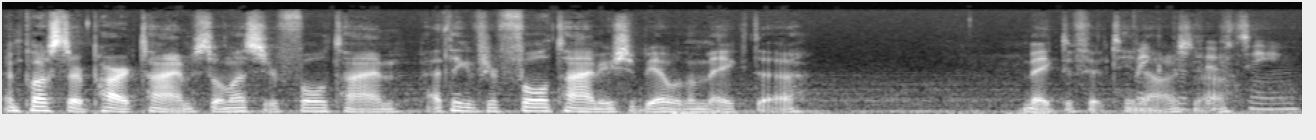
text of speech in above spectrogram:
And plus, they're part-time, so unless you're full-time, I think if you're full-time, you should be able to make the make the fifteen Make dollars the an hour. 15.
